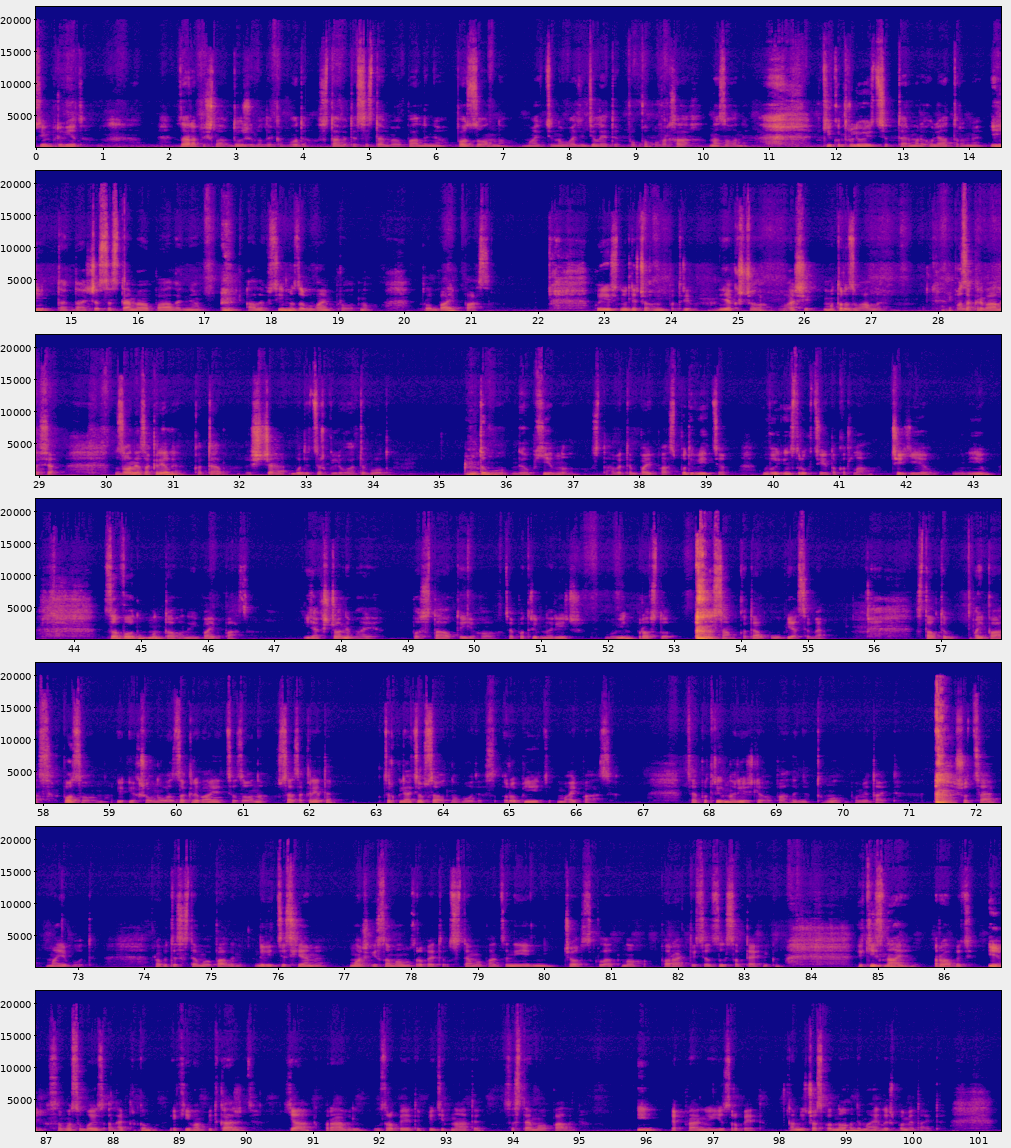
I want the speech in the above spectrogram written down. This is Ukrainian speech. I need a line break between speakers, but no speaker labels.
Всім привіт! Зараз пішла дуже велика мода ставити системи опалення позонно. Мається на увазі ділити по, по поверхах на зони, які контролюються терморегуляторами і так далі. Системи опалення. Але всі ми забуваємо про одно: про байпас. Поясню, для чого він потрібен. Якщо ваші моторозвали позакривалися, зони закрили, котел ще буде циркулювати воду. Тому необхідно ставити байпас. Подивіться в інструкції до котла, чи є у нім заводом монтований байпас. Якщо немає, поставте його. Це потрібна річ, бо він просто сам котел уб'є себе. Ставте байпас по зону. Якщо воно у вас закривається, зона, все закрите, циркуляція все одно буде. Робіть байпаси. Це потрібна річ для опалення, тому пам'ятайте, що це має бути. Робите систему опалення, дивіться схеми, можеш і самому зробити систему опалення, це не є нічого складного. Порадьтеся з сантехніком, який знає, робить, і, само собою, з електриком, який вам підкаже, як правильно зробити, під'єднати систему опалення. І як правильно її зробити. Там нічого складного немає, лише пам'ятайте.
